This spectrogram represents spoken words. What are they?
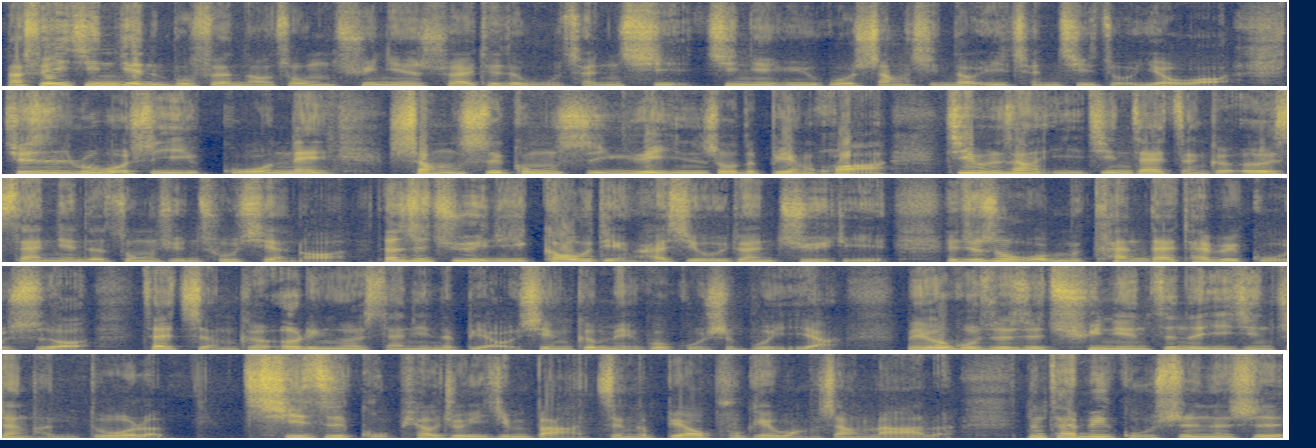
那非金店的部分呢，从去年衰退的五成七，今年预估上行到一成七左右哦。其实如果是以国内上市公司月营收的变化，基本上已经在整个二三年的中旬出现了，但是距离高点还是有一段距离。也就是说，我们看待台北股市哦，在整个二零二三年的表现跟美国股市不。一样，美国股市是去年真的已经赚很多了，七只股票就已经把整个标普给往上拉了。那台北股市呢，是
